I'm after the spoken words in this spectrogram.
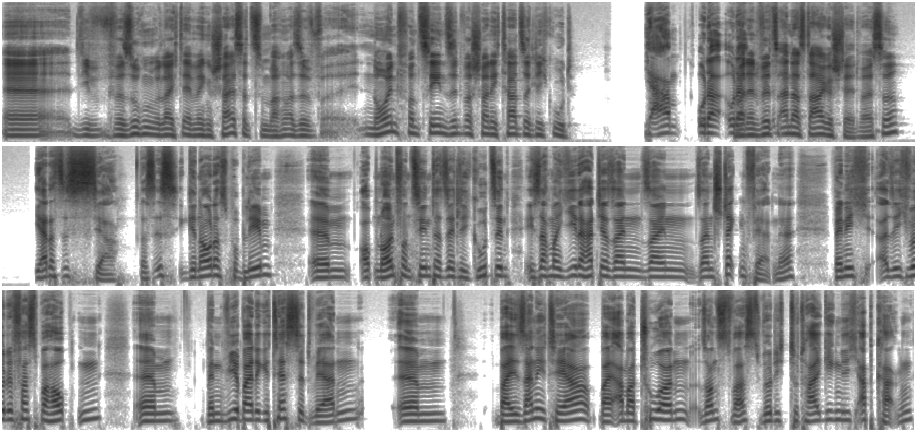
Äh, die versuchen vielleicht irgendwelchen Scheißer zu machen. Also äh, neun von zehn sind wahrscheinlich tatsächlich gut. Ja, oder, oder Aber dann wird es anders dargestellt, weißt du? Ja, das ist es ja. Das ist genau das Problem. Ähm, ob neun von zehn tatsächlich gut sind. Ich sag mal, jeder hat ja sein, sein, sein Steckenpferd, ne? Wenn ich, also ich würde fast behaupten, ähm, wenn wir beide getestet werden, ähm, bei Sanitär, bei Armaturen, sonst was, würde ich total gegen dich abkacken.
